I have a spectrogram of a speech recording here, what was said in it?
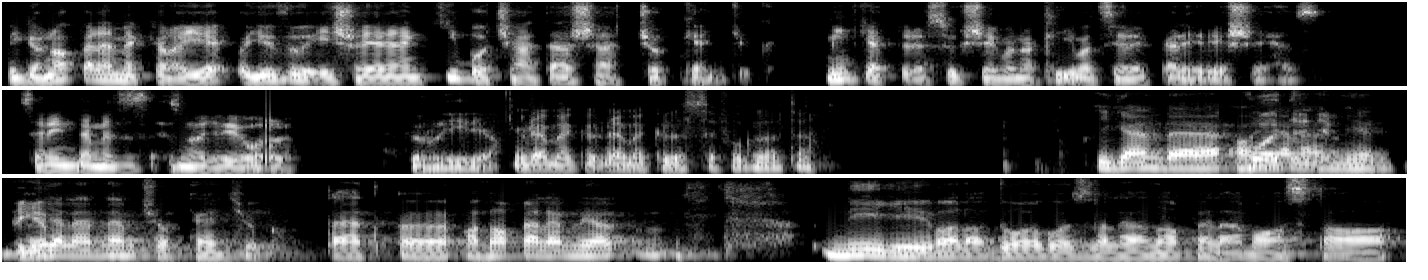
míg a napelemekkel a jövő és a jelen kibocsátását csökkentjük. Mindkettőre szükség van a klímacélek eléréséhez. Szerintem ez, ez nagyon jól körülírja. Remekül, remekül összefoglalta. Igen, de a, Volt jelen, egy, a jelen nem csökkentjük. Tehát a napelemnél négy év alatt dolgozza le a napelem azt a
